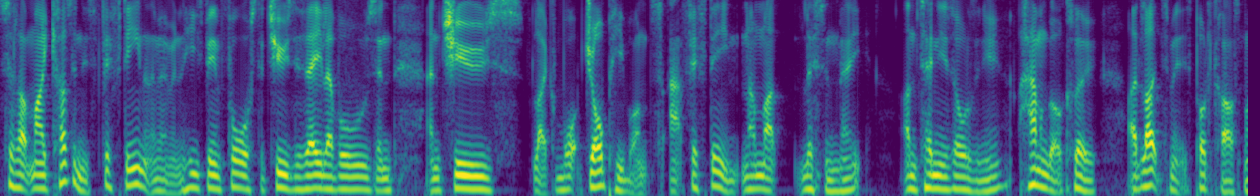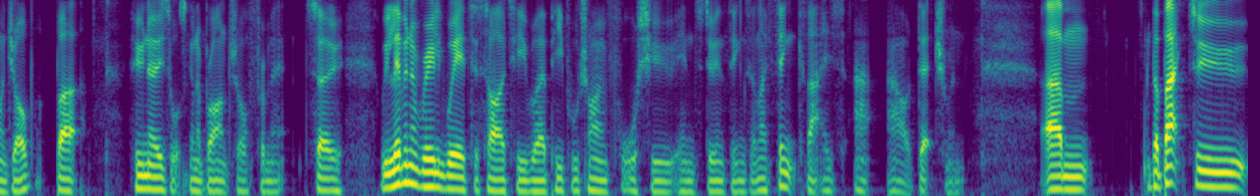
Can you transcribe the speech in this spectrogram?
so like my cousin is 15 at the moment and he's being forced to choose his A levels and and choose like what job he wants at 15 and I'm like listen mate I'm 10 years older than you. I haven't got a clue. I'd like to make this podcast my job but who knows what's going to branch off from it. So we live in a really weird society where people try and force you into doing things and I think that is at our detriment. Um, but back to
